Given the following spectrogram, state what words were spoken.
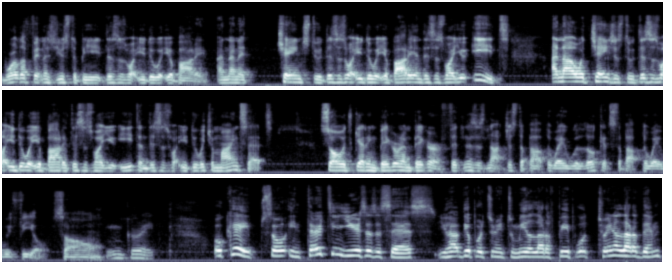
World of fitness used to be this is what you do with your body, and then it changed to this is what you do with your body, and this is what you eat, and now it changes to this is what you do with your body, this is what you eat, and this is what you do with your mindset. So it's getting bigger and bigger. Fitness is not just about the way we look; it's about the way we feel. So great. Okay, so in 13 years as it says, you have the opportunity to meet a lot of people, train a lot of them,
